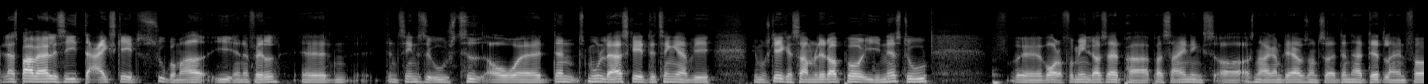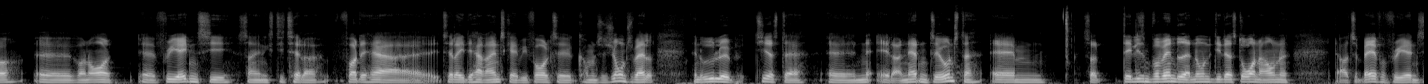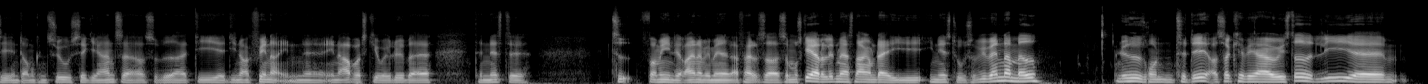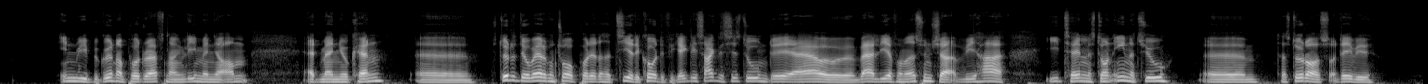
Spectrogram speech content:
lad os bare være ærlig og sige, der er ikke sket super meget i NFL øh, den, den seneste uges tid, og øh, den smule, der er sket, det tænker jeg, vi, vi måske kan samle lidt op på i næste uge, øh, hvor der formentlig også er et par, par signings og, og snakke om. Det er jo sådan, så at den her deadline for, øh, hvornår øh, free agency signings, de tæller, for det her, øh, tæller i det her regnskab i forhold til kompensationsvalg, den udløb tirsdag, øh, eller natten til onsdag. Øh, så det er ligesom forventet, at nogle af de der store navne, der er tilbage fra free agency, en Dominican Sue, Siggy Ansa og så videre, at de, øh, de nok finder en, øh, en arbejdsgiver i løbet af den næste tid, formentlig regner vi med i hvert fald. Så, så måske er der lidt mere at snakke om der i, i næste uge. Så vi venter med nyhedsrunden til det, og så kan vi jo i stedet lige, øh, inden vi begynder på draftsnakken, lige minde jer om, at man jo kan øh, støtte det ovale kontor på det, der hedder tier.dk. Det fik jeg ikke lige sagt i sidste uge. Det er jo værd lige at få med, synes jeg. Vi har i talende stund 21, øh, der støtter os, og det er vi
